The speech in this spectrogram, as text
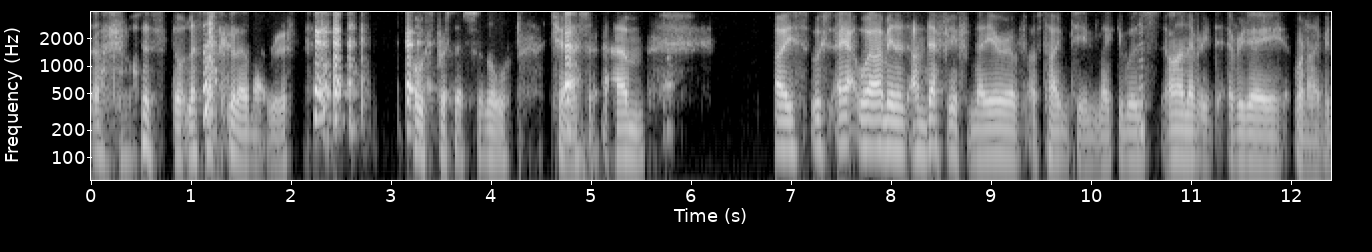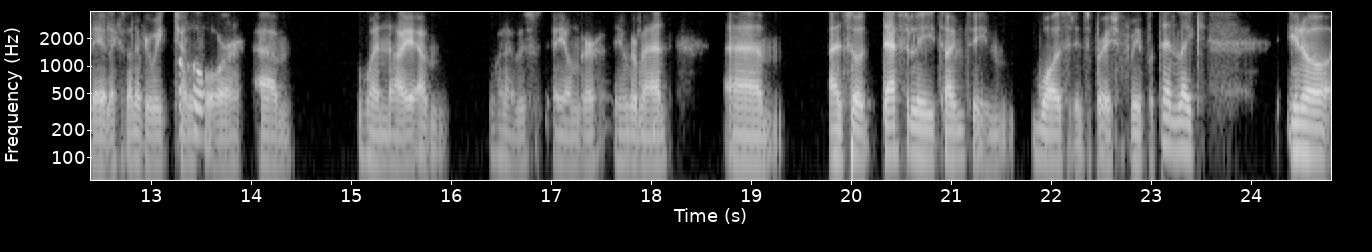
uh, don't, let's not go down that route. Post-processual chat. Um, I well, I mean, I'm definitely from that era of, of Time Team. Like it was on every every day, well, not every day, like it was on every week, Channel oh. Four. Um, when I um when I was a younger younger man, um, and so definitely Time Team was an inspiration for me. But then, like, you know,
